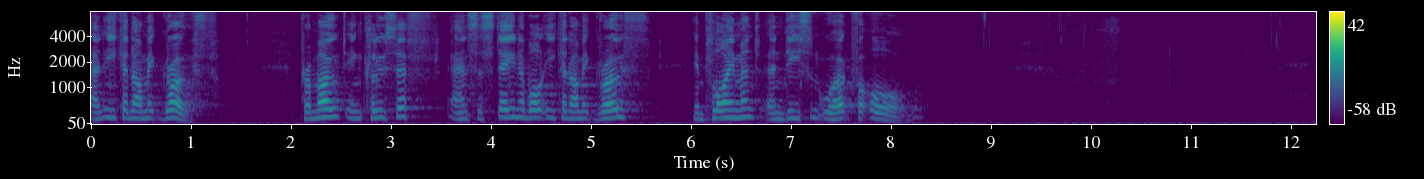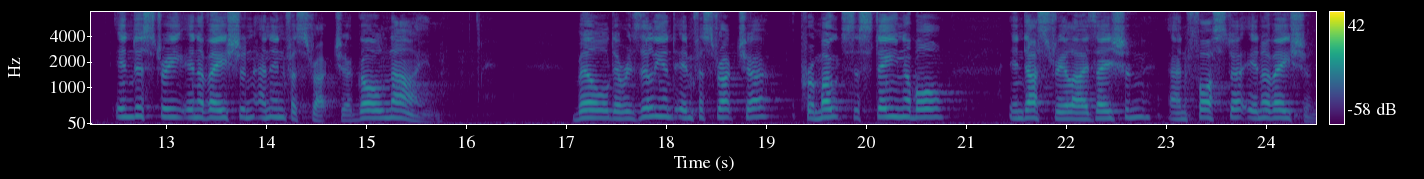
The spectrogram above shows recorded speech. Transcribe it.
and economic growth. Promote inclusive and sustainable economic growth, employment, and decent work for all. Industry, innovation, and infrastructure. Goal 9. Build a resilient infrastructure, promote sustainable industrialization, and foster innovation.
